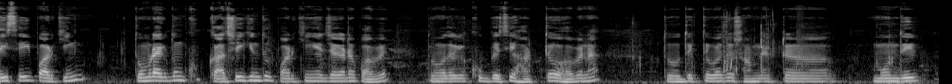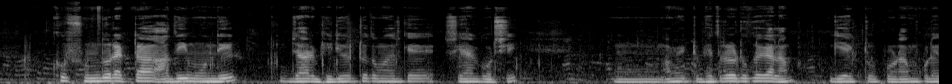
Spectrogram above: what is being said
এই সেই পার্কিং তোমরা একদম খুব কাছেই কিন্তু পার্কিংয়ের জায়গাটা পাবে। তোমাদেরকে খুব বেশি হাঁটতেও হবে না। তো দেখতে পাচ্ছ সামনে একটা মন্দির, খুব সুন্দর একটা আদি মন্দির, যার ভিডিও একটু তোমাদেরকে শেয়ার করছি। আমি একটু ভেতরে ঢুকে গেলাম, গিয়ে একটু প্রণাম করে,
